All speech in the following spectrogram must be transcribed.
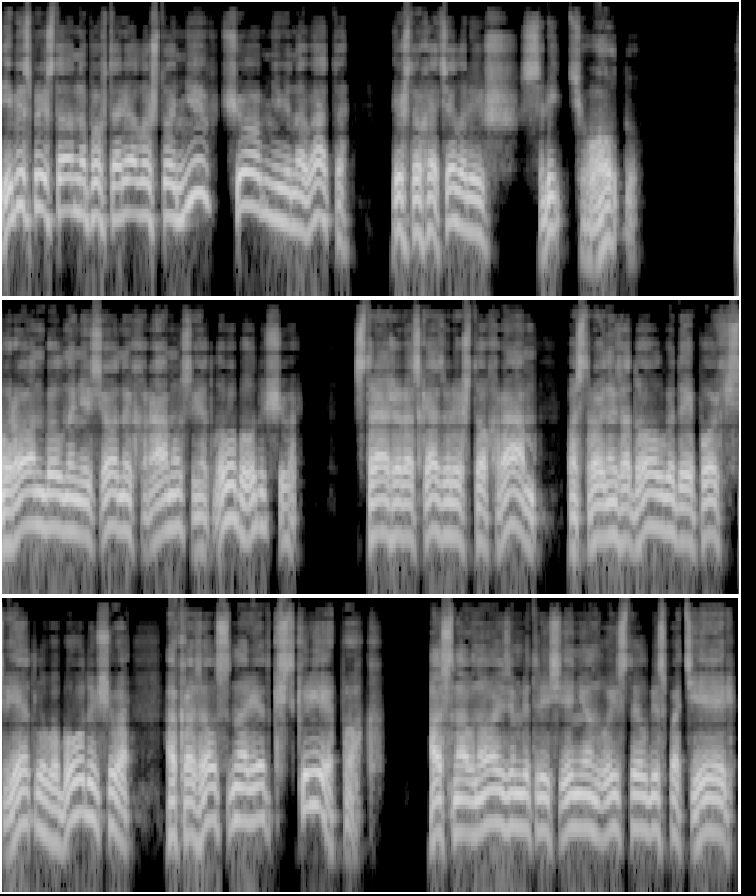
и беспрестанно повторяла, что ни в чем не виновата и что хотела лишь слить воду. Урон был нанесен и храму светлого будущего. Стражи рассказывали, что храм, построенный задолго до эпохи светлого будущего, оказался на редкость крепок. Основное землетрясение он выстоял без потерь.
